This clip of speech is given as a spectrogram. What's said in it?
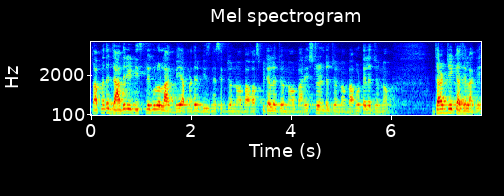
তো আপনাদের যাদের এই ডিসপ্লেগুলো লাগবে, আপনাদের বিজনেসের জন্য বা হসপিটালের জন্য বা রেস্টুরেন্টের জন্য বা হোটেলের জন্য, যার যেই কাজে লাগে,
